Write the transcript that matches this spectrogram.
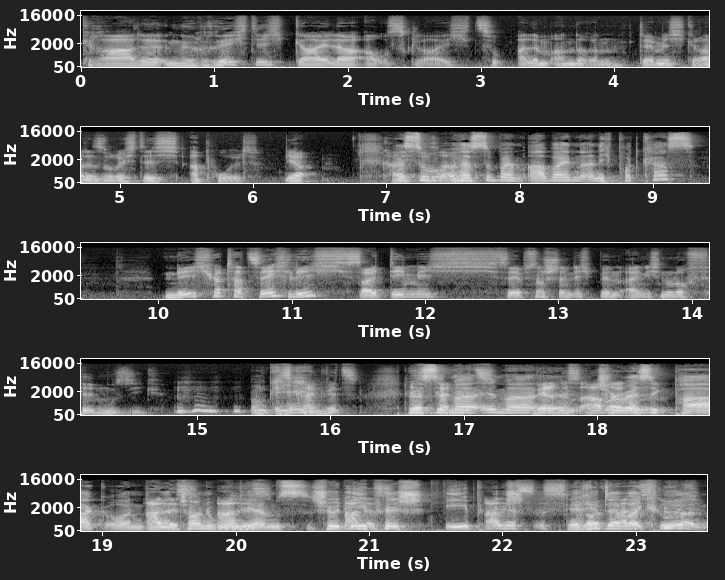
gerade ein richtig geiler Ausgleich zu allem anderen, der mich gerade so richtig abholt. Ja. Kann hast, du, so hast du beim Arbeiten eigentlich Podcasts? Nee, ich höre tatsächlich, seitdem ich selbstständig bin, eigentlich nur noch Filmmusik. Okay. Ist kein Witz. Du hast immer, Witz. immer Während äh, Jurassic Park und äh, alles, John Williams. Alles, schön alles, episch, episch. Alles ist, Der Ritter bei Kühen.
